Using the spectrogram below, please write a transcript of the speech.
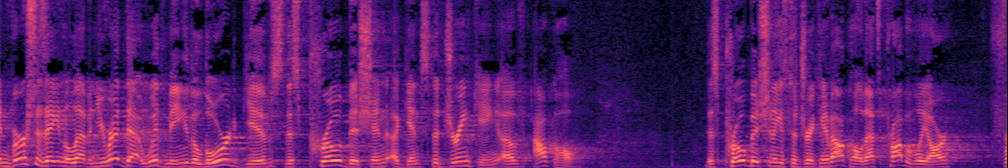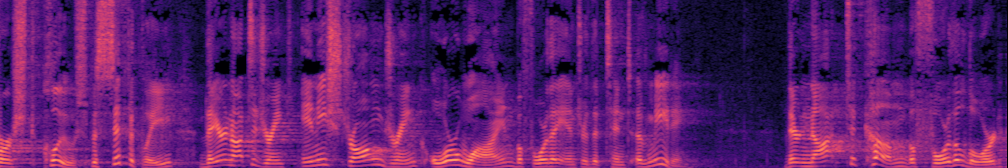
In verses 8 and 11, you read that with me. The Lord gives this prohibition against the drinking of alcohol. This prohibition against the drinking of alcohol, that's probably our first clue. Specifically, they are not to drink any strong drink or wine before they enter the tent of meeting. They're not to come before the Lord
